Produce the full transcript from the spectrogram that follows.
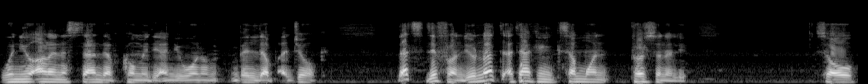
when you are in a stand-up comedy and you want to build up a joke. That's different. You're not attacking someone personally. So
